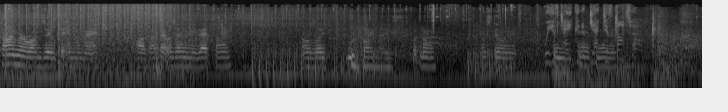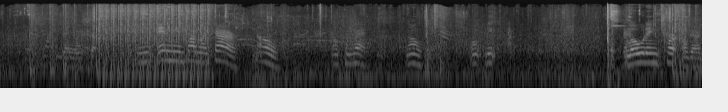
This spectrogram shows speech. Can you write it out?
timer runs out to end the match. Oh, I thought that was enemy that time. I was like, goodbye life. But no, I'm still in it. We have Ooh, taken objective butter. Okay, my car. Enemy inside my car. No. Don't come back. No. Don't leave. Exploding car. Oh god.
